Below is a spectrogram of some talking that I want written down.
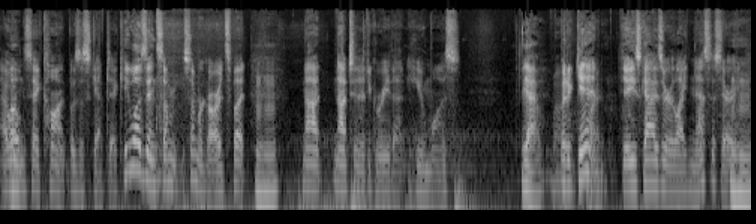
I wouldn't say Kant was a skeptic. He was in some some regards, but mm-hmm. not not to the degree that Hume was. Yeah, But again, these guys are like necessary. hmm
